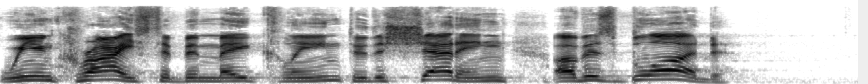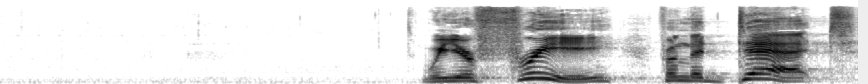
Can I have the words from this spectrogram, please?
We in Christ have been made clean through the shedding of his blood. We are free from the debt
